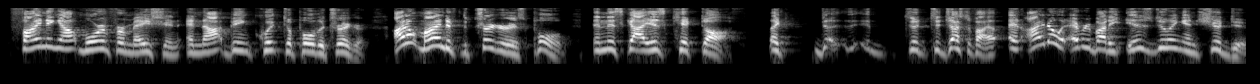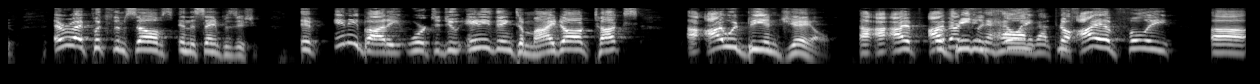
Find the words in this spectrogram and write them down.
finding out more information and not being quick to pull the trigger. I don't mind if the trigger is pulled and this guy is kicked off. Like to, to justify it. And I know what everybody is doing and should do. Everybody puts themselves in the same position. If anybody were to do anything to my dog Tux, I, I would be in jail. I, have I've actually the hell fully, out of that no, I have fully uh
